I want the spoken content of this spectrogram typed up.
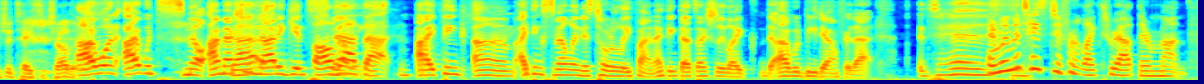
We should taste each other. I want. I would smell. I'm actually That- not against all about that. I think. Um. I think smelling is totally fine. I think that's actually like. I would be down for that. And women taste different like throughout their month.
